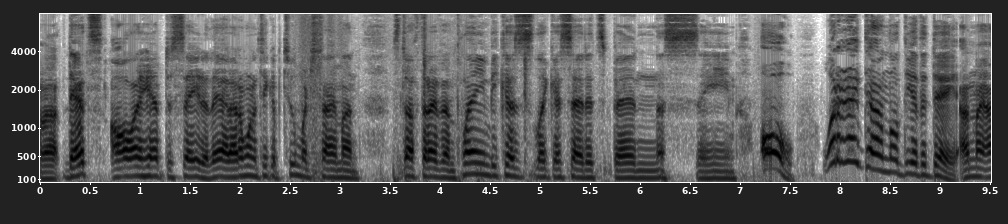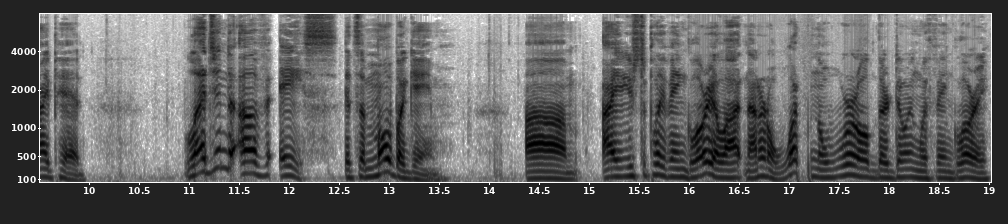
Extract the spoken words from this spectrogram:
uh, that's all I have to say to that. I don't want to take up too much time on stuff that I've been playing because, like I said, it's been the same. Oh, what did I download the other day on my iPad? Legend of Ace. It's a MOBA game. Um, I used to play Vainglory a lot, and I don't know what in the world they're doing with Vainglory,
